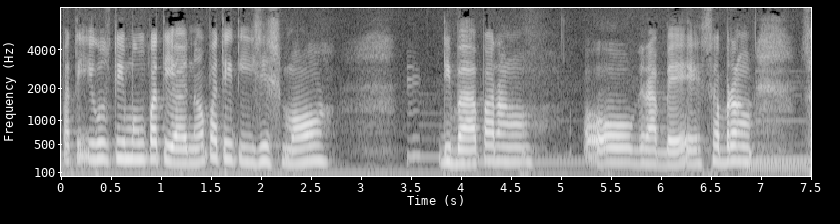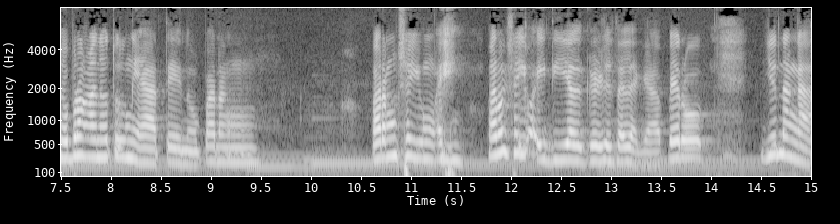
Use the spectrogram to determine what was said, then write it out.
pati ultimong pati ano, pati thesis mo. 'Di ba? Parang oo, grabe. Sobrang sobrang ano to ni ate, no? Parang, parang siya yung, ay, parang siya yung ideal girl talaga. Pero, yun na nga,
